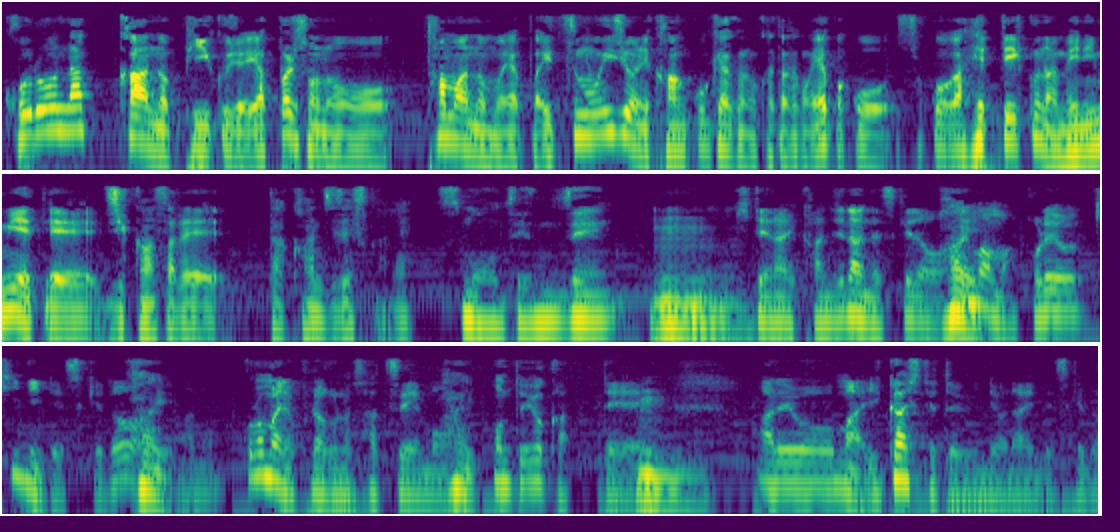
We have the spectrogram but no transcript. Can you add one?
コロナ禍のピークじゃ、やっぱりその、玉野もやっぱいつも以上に観光客の方とかも、やっぱこう、そこが減っていくのは目に見えて実感された感じですかね。もう全然。来てない感じなんですけど、はい今まあこれを機にですけど、はいあのこの前のプラグの撮影もはい本当良かって、うんあれをまあ活かしてというんではないんですけど、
